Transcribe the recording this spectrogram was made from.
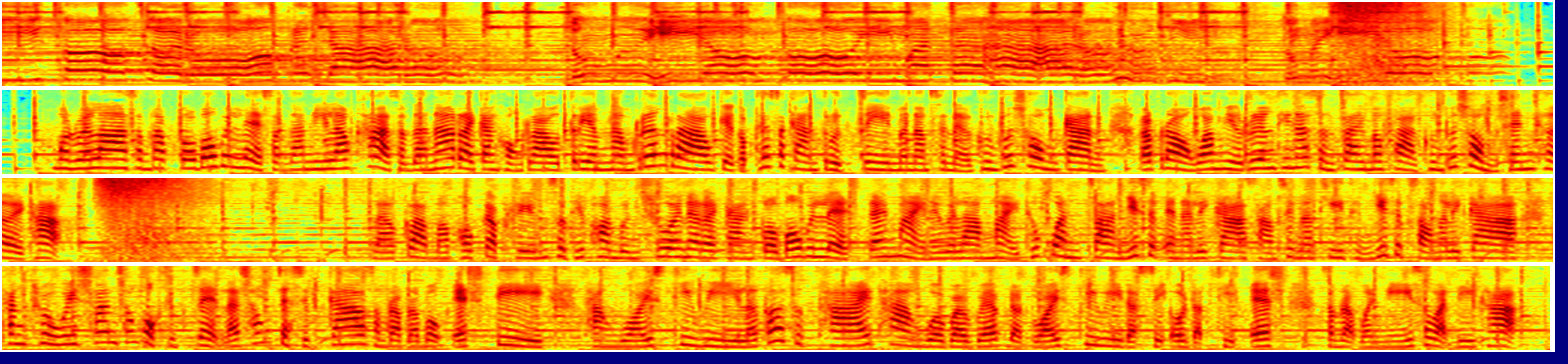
เวลาสำหรับ Global Village สัปดาห์นี้แล้วค่ะ สัปดาห์หน้ารายการของเราเตรียมนำเรื่องราวเกี่ยวกับเทศกาลตรุษจีนมานำเสนอคุณผู้ชมกัน รับรองว่ามีเรื่องที่น่าสนใจมาฝากคุณผู้ชมเช่นเคยค่ะ แล้วกลับมาพบกับพริมสุทธิพรบุญช่วยในรายการ Global Village ได้ใหม่ในเวลาใหม่ทุกวันจันทร์ 21นาฬิกา30 นาทีถึง 22 นาฬิกาทาง True Vision ช่อง 67 และช่อง 79 สำหรับระบบ HD ทาง Voice TV แล้วก็สุดท้ายทาง www.voicetv.co.th สำหรับวันนี้ สวัสดีค่ะ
